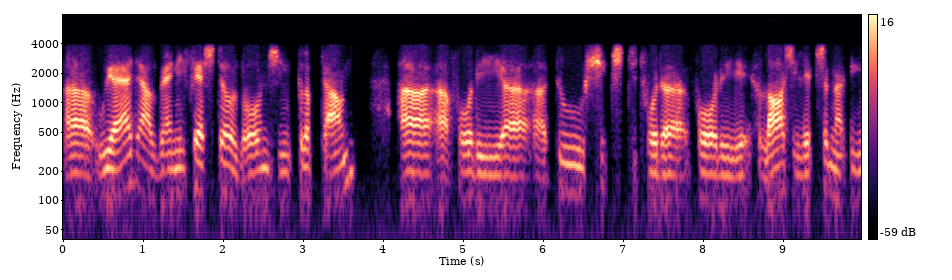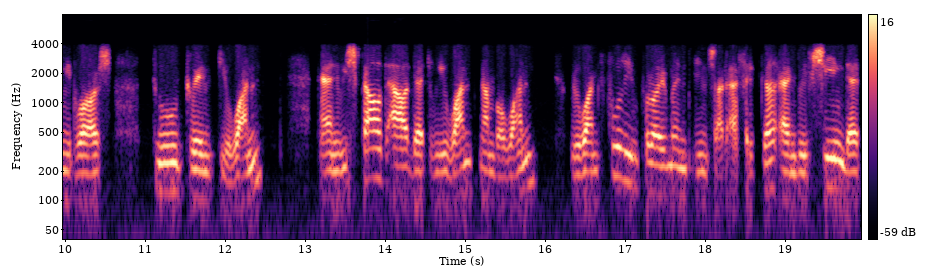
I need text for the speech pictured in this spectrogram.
uh, we had our manifesto launch in Kliptown uh, uh, for the uh, uh, two six for the for the last election. I think it was 221, and we spelled out that we want number one, we want full employment in South Africa, and we've seen that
